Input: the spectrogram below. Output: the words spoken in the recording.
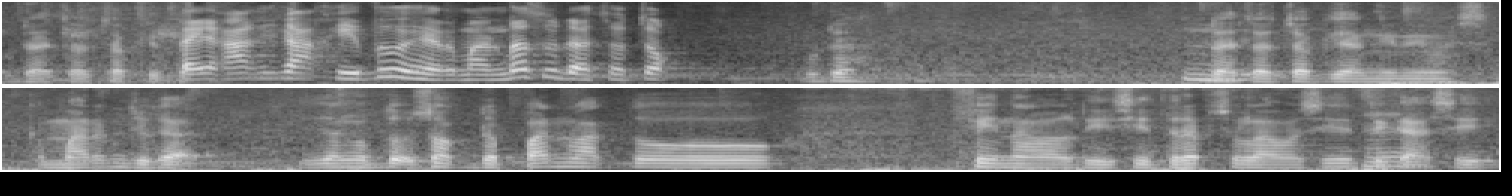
udah cocok gitu Kayak kaki-kaki itu Herman Bas sudah cocok. udah Hmm. udah cocok yang ini mas kemarin juga yang untuk shock depan waktu final di Sidrap Sulawesi Hmm. dikasih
